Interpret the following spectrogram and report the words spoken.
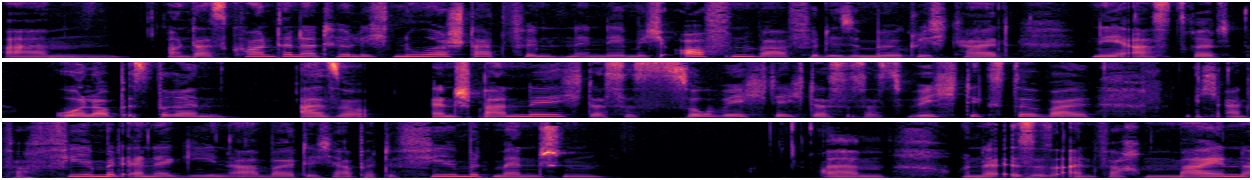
Ähm, und das konnte natürlich nur stattfinden, indem ich offen war für diese Möglichkeit, nee, Astrid, Urlaub ist drin. Also entspann dich, das ist so wichtig, das ist das Wichtigste, weil ich einfach viel mit Energien arbeite, ich arbeite viel mit Menschen und da ist es einfach mein,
